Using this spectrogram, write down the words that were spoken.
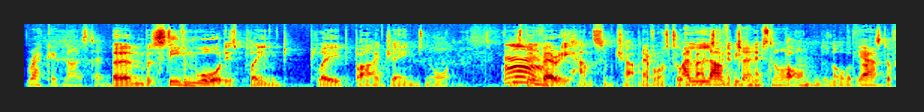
recognised him. Um, but Stephen Ward is played played by James Norton. The Mm. very handsome chap, and everyone's talking I about he's going to be James the next Norton. Bond and all of Yeah. that stuff.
